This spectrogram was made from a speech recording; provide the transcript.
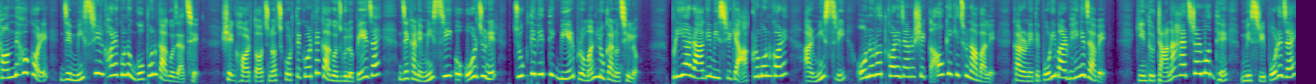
সন্দেহ করে যে মিশ্রির ঘরে কোনো গোপন কাগজ আছে। সে ঘর তছনছ করতে করতে কাগজগুলো পেয়ে যায়, যেখানে মিশ্রি ও অর্জুনের চুক্তিভিত্তিক বিয়ের প্রমাণ লুকানো ছিল। প্রিয়া রাগে মিশ্রিকে আক্রমণ করে আর মিশ্রি অনুরোধ করে যেন সে কাউকে কিছু না বলে, কারণ এতে পরিবার ভেঙে যাবে। কিন্তু টানা হ্যাচটার মধ্যে মিশ্রি পড়ে যায়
